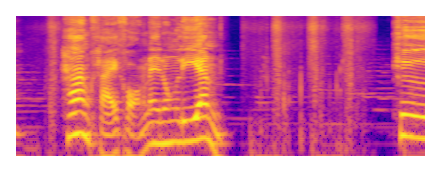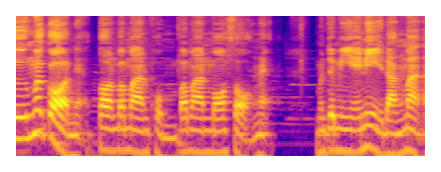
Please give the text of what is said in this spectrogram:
3 ห้ามขายของในโรงเรียน คือเมื่อก่อนเนี่ย ตอนประมาณผมประมาณม 2 เนี่ย มันจะมีไอ้นี่ดังมาก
